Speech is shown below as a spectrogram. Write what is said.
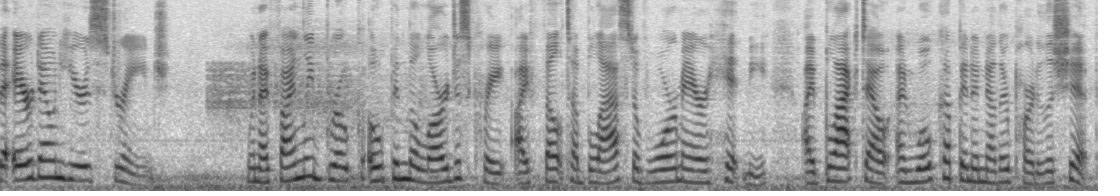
The air down here is strange. When I finally broke open the largest crate, I felt a blast of warm air hit me. I blacked out and woke up in another part of the ship.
